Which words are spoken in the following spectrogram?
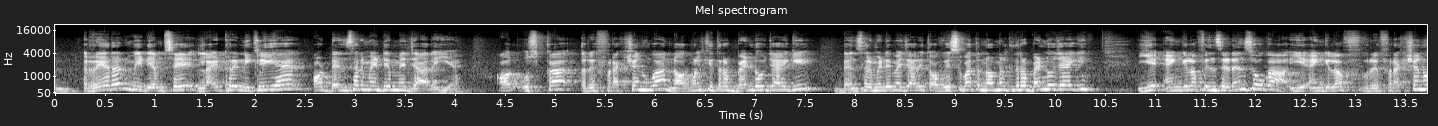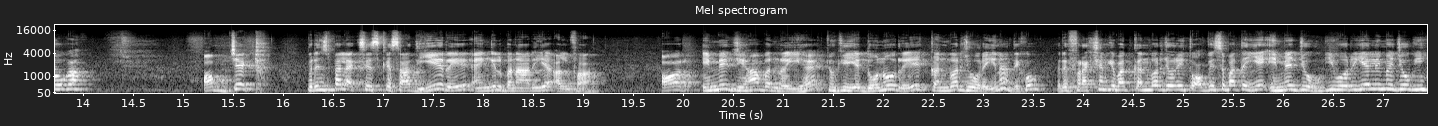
रेयरर मीडियम से लाइट रे निकली है और डेंसर मीडियम में जा रही है। और उसका रिफ्रैक्शन हुआ नॉर्मल की तरफ़ बेंड हो जाएगी। डेंसर मीडियम में जा रही तो ऑब्वियस बात नॉर्मल की तरफ़ बेंड हो जाएगी। ये एंगल ऑफ़ इंसिडेंस होगा, ये एंगल ऑफ़ रिफ्रैक्शन होगा। ऑब्जेक्ट प्रिंसिपल एक्सिस के साथ ये रे एंगल बना रही है अल्फ़ा और इमेज यहाँ बन रही है, क्योंकि ये दोनों रे कन्वर्ज हो रही है ना, देखो रिफ्रैक्शन के बाद कन्वर्ज हो रही तो ऑब्वियस बात है, ये इमेज जो होगी, वो रियल इमेज होगी।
